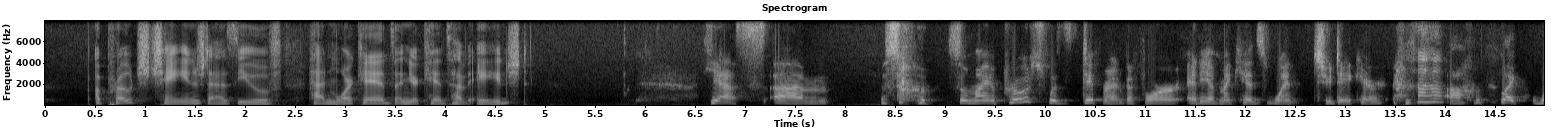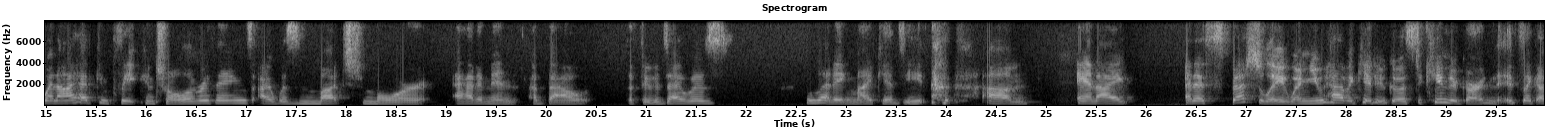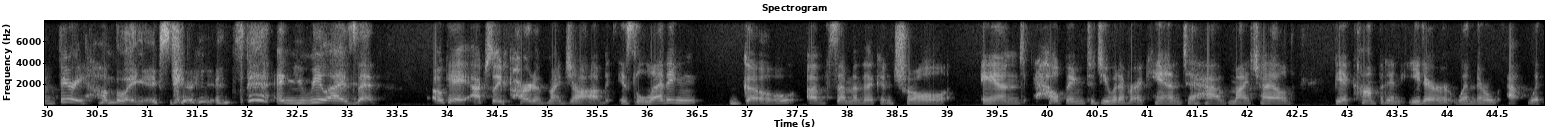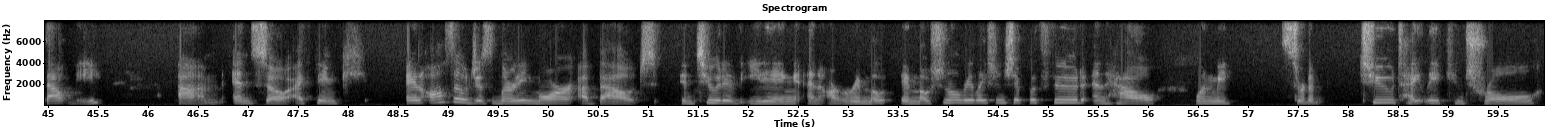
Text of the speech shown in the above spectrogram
approach changed as you've had more kids and your kids have aged? Yes. Um, so, so my approach was different before any of my kids went to daycare. uh, like when I had complete control over things, I was much more adamant about the foods I was letting my kids eat. um, and I and especially when you have a kid who goes to kindergarten, it's like a very humbling experience. and you realize that, okay, actually, part of my job is letting go of some of the control and helping to do whatever I can to have my child be a competent eater when they're without me. Um, and so I think, and also just learning more about intuitive eating and our remote emotional relationship with food and how when we sort of too tightly control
